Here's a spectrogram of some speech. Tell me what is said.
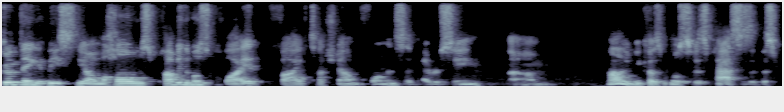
good thing at least, you know, Mahomes, probably the most quiet five touchdown performance I've ever seen. Um, probably because most of his passes at this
